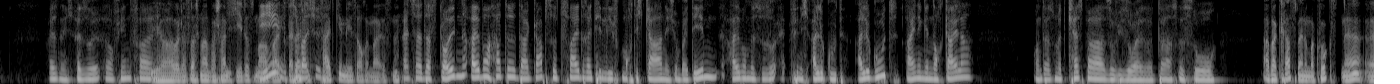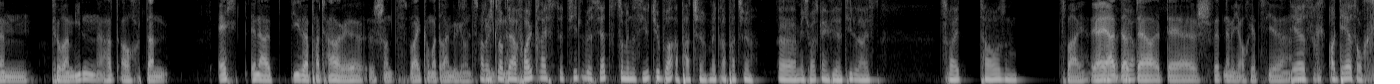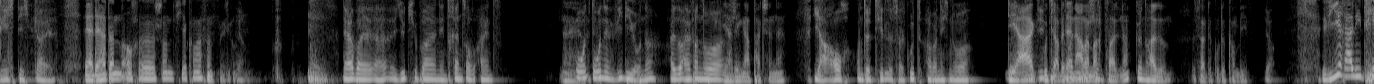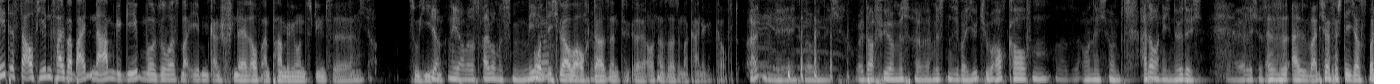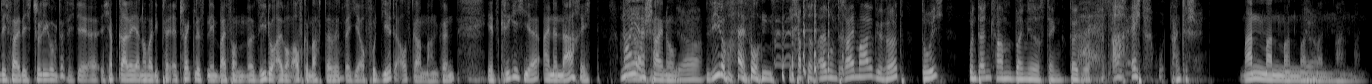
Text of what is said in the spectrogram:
Weiß nicht, also auf jeden Fall. Ja, aber das sagt man wahrscheinlich jedes Mal, Nee, weil es relativ Beispiel- zeitgemäß auch immer ist. Ne? Als er das goldene Album hatte, da gab es so zwei, drei Titel, die mochte ich gar nicht. Und bei dem Album ist es so, finde ich alle gut. Alle gut, einige noch geiler. Und das mit Casper sowieso, also das ist so, Aber krass, wenn du mal guckst, ne, ähm, Pyramiden hat auch dann echt innerhalb dieser paar Tage schon 2,3 Millionen Streams. aber ich glaube, ne? der erfolgreichste Titel bis jetzt, zumindest YouTube, war Apache mit Apache. Ähm, ich weiß gar nicht, wie der Titel heißt. 2000. Zwei. Ja, ja, das, ja. Der, der schwirrt nämlich auch jetzt hier. Der ist, oh, der ist auch richtig geil. ja, der hat dann auch äh, schon 4,5 Millionen. Ja, bei äh, YouTube war er in den Trends auf 1. Naja, Oh, ohne Video, ne? Also einfach nur. ja, wegen Apache, ne? Ja, auch. Und der Titel ist halt gut, aber nicht nur Ja, Die- gut, die- aber der Name Mischung. macht's halt, ne? Genau. Also, ist halt eine gute Kombi. Ja. Viralität ist da auf jeden Fall bei beiden Namen gegeben und sowas mal eben ganz schnell auf ein paar Millionen Streams äh, Ja. zu Ja, hieven. nee, aber das Album ist mega. Und ich glaube, auch da sind äh, ausnahmsweise mal keine gekauft. Äh, nee, glaube ich nicht. Weil dafür müß, äh, müssten sie bei YouTube auch kaufen. Also auch nicht. Und hat auch nicht nötig, ehrlich ist. Also, also manchmal verstehe ich auf Spotify nicht. Entschuldigung, dass ich dir, äh, ich habe gerade ja nochmal die äh, Tracklist nebenbei vom äh, Sido-Album aufgemacht, damit wir hier auch fundierte Ausgaben machen können. Jetzt kriege ich hier eine Nachricht. Neuerscheinung. ja, Sido-Album. ich habe das Album dreimal gehört, durch. Und dann kam bei mir das Ding. Da so, ach, echt? Oh, Dankeschön. Mann, Mann, Mann, Mann, Ja. Mann, Mann, Mann.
